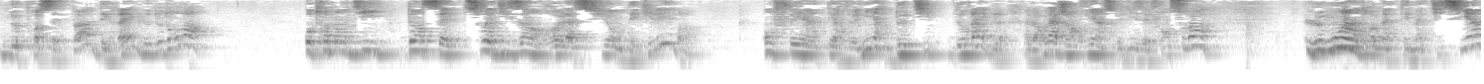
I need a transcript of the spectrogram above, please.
ne procède pas des règles de droit. Autrement dit, dans cette soi-disant relation d'équilibre, on fait intervenir deux types de règles. Alors là, j'en reviens à ce que disait François. Le moindre mathématicien,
